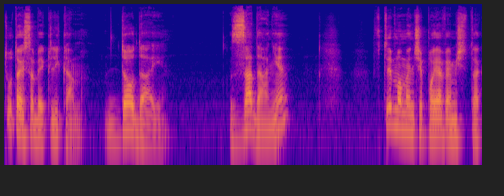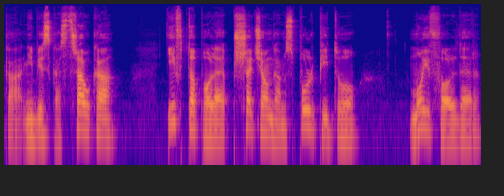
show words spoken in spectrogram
Tutaj sobie klikam dodaj zadanie. W tym momencie pojawia mi się taka niebieska strzałka i w to pole przeciągam z pulpitu mój folder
